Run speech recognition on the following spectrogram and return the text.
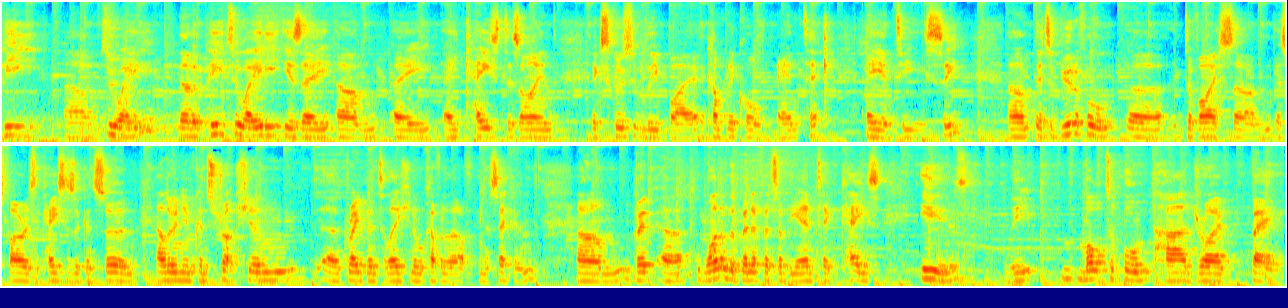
P280. Um, now the P280 is a, um, a, a case designed exclusively by a company called Antec, A-N-T-E-C. Um, it's a beautiful uh, device um, as far as the cases are concerned. Aluminium construction, uh, great ventilation, we'll cover that off in a second. Um, but uh, one of the benefits of the Antec case is the multiple hard drive bay.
